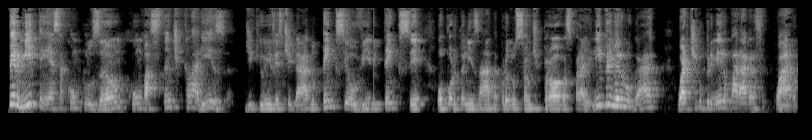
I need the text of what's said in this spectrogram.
permitem essa conclusão com bastante clareza de que o investigado tem que ser ouvido e tem que ser oportunizada a produção de provas para ele. Em primeiro lugar, o artigo 1 parágrafo 4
